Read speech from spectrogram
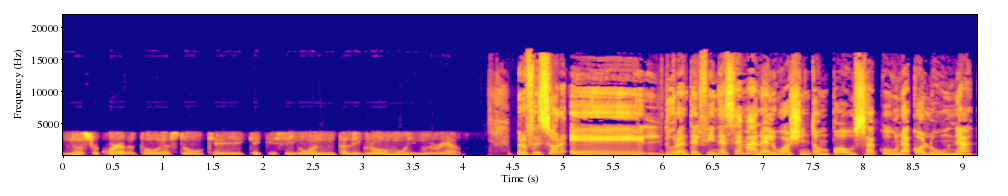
nos recuerda todo esto que, que, que sigue un peligro muy, muy real. Profesor, eh, durante el fin de semana el Washington Post sacó una columna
